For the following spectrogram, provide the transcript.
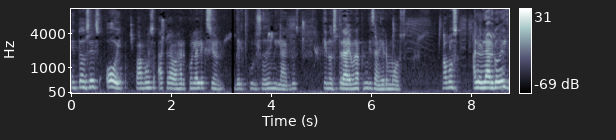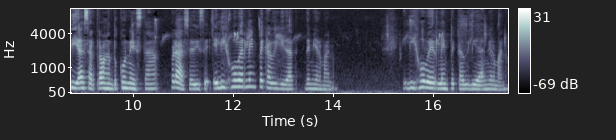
entonces hoy vamos a trabajar con la lección del curso de milagros que nos trae un aprendizaje hermoso. Vamos a lo largo del día a estar trabajando con esta frase. Dice, elijo ver la impecabilidad de mi hermano. Elijo ver la impecabilidad de mi hermano.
